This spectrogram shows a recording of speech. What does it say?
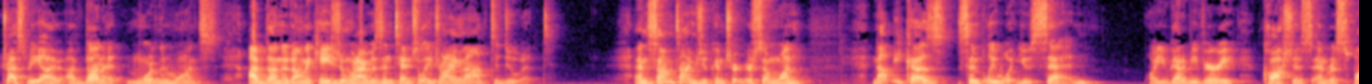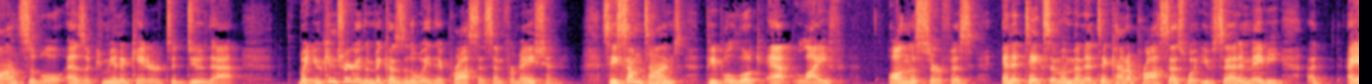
Trust me, I, have done it more than once. I've done it on occasion when I was intentionally trying not to do it. And sometimes you can trigger someone not because simply what you said, well, you've got to be very cautious and responsible as a communicator to do that, but you can trigger them because of the way they process information. See, sometimes people look at life on the surface and it takes them a minute to kind of process what you've said. And maybe a, a,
